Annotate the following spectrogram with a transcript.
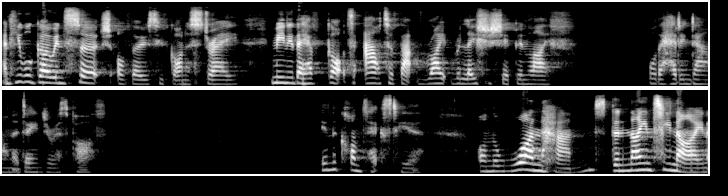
and He will go in search of those who've gone astray, meaning they have got out of that right relationship in life, or they're heading down a dangerous path. In the context here, on the one hand, the 99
